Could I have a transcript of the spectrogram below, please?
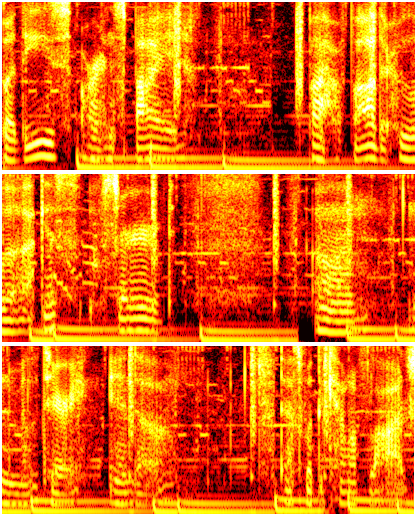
But these are inspired by her father, who uh, I guess who served um, in the military, and uh, that's what the camouflage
